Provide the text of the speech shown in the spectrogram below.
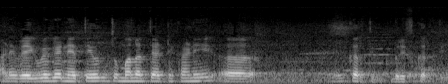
आणि वेगवेगळे नेते येऊन तुम्हाला त्या ठिकाणी हे करतील ब्रीफ करतील.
